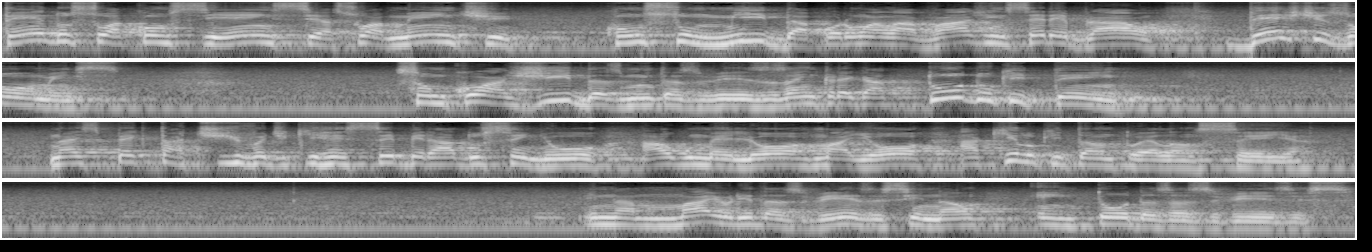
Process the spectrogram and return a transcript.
tendo sua consciência, sua mente consumida por uma lavagem cerebral destes homens são coagidas muitas vezes a entregar tudo o que têm, na expectativa de que receberá do Senhor algo melhor, maior, aquilo que tanto ela anseia. E na maioria das vezes, se não em todas as vezes,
